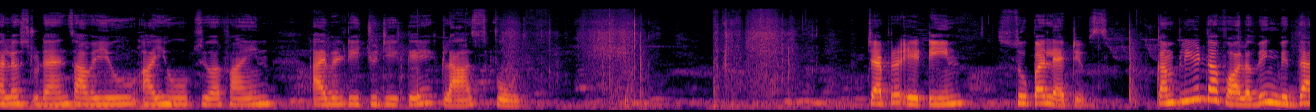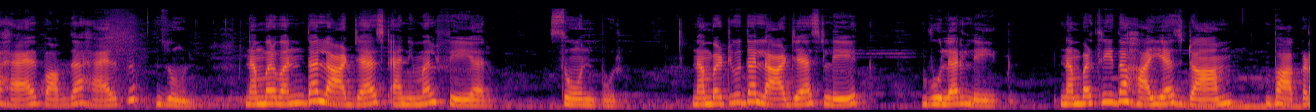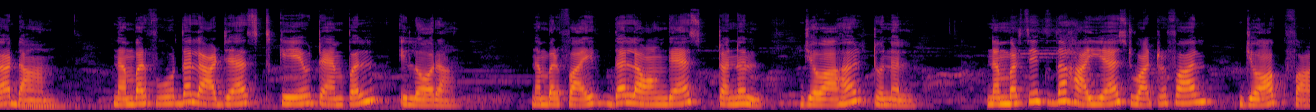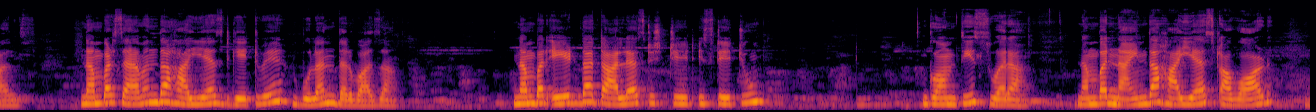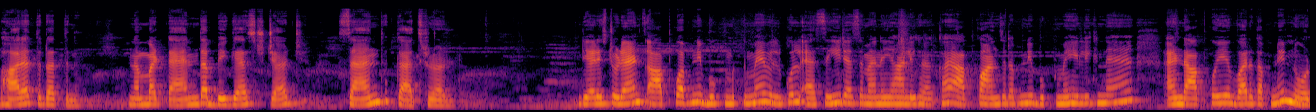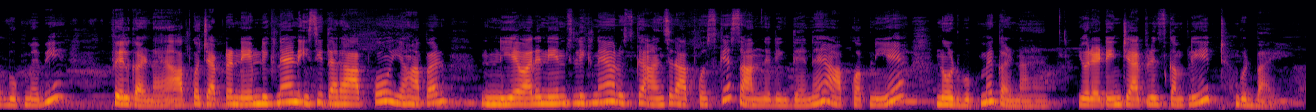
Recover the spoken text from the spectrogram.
Hello students, how are you? I hope you are fine. I will teach you GK class 4th, chapter 18, superlatives. Complete the following with the help of the help zone. Number 1, the largest animal fair, Sonpur. Number 2, the largest lake, Vular Lake. Number 3, the highest dam, Bhakra Dam. Number four the largest cave temple Ellora number five the longest tunnel Jawahar tunnel number six the highest waterfall Jog falls number seven the highest gateway Buland Darwaza number eight the tallest statue Gomateshwara number nine the highest award Bharat Ratna number ten the biggest church saint cathedral dear students आपको अपनी book में बिल्कुल ऐसे ही जैसे मैंने यहाँ लिख रखा है आपको आंसर अपनी बुक में ही लिखना है एंड आपको ये वर्क अपनी नोटबुक में भी फिल करना है आपको चैप्टर नेम लिखना है एंड इसी तरह आपको यहाँ पर ये वाले नेम्स लिखने हैं और उसके आंसर आपको उसके सामने लिख देने हैं आपको अपनी ये नोटबुक में करना है your eighteen chapter is complete goodbye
